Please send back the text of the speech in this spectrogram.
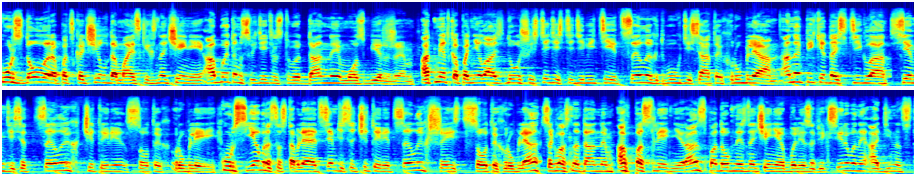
Курс доллара подскочил до майских значений. Об этом свидетельствуют данные Мосбиржи. Отметка поднялась до 69,2 рубля, а на пике достигла 70,4 рублей. Курс евро составляет 74,6 рубля, согласно данным, а в последний раз подобные значения были зафиксированы 11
